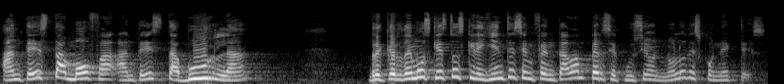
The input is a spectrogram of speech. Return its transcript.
ante esta mofa, ante esta burla, recordemos que estos creyentes enfrentaban persecución, no lo desconectes,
